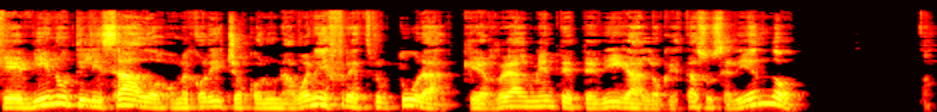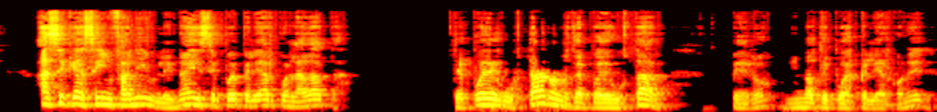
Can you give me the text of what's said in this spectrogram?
que bien utilizado, o mejor dicho, con una buena infraestructura que realmente te diga lo que está sucediendo, hace que sea infalible. Nadie se puede pelear con la data. Te puede gustar o no te puede gustar, pero no te puedes pelear con ella.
